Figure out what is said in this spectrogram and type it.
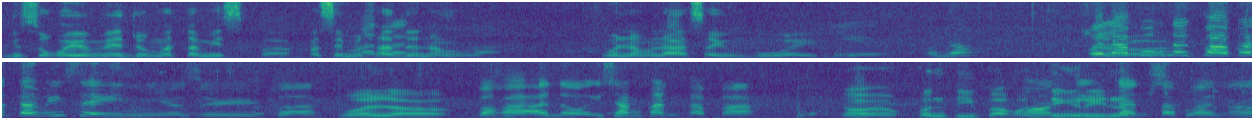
gusto ko yung medyo matamis pa kasi masyado Matamis nang pa. walang lasa yung buhay ko. Yeah. Wala. Wala Charot. pong nagpapatamis sa inyo, sir. Ba? Wala. Baka ano, isang kanta pa. Oo, konti pa, konting Konting relapse kanta pa, pa. no?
